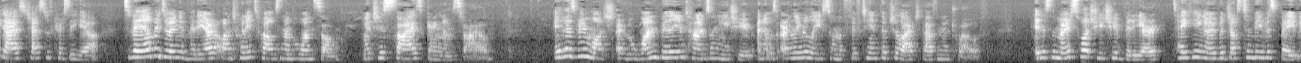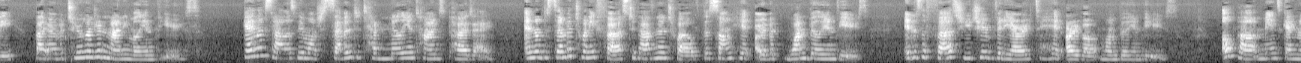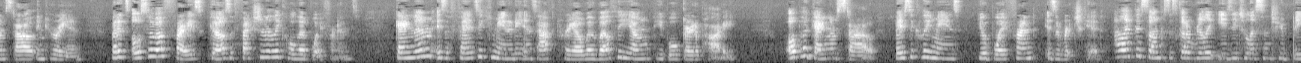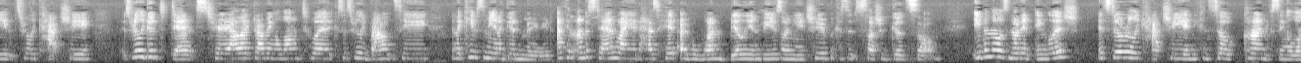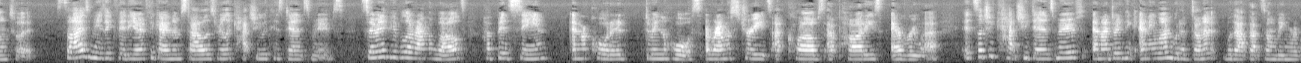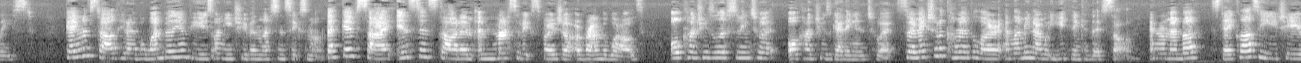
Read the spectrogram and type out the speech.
Hey guys, Chats with Chrissie here. Today I'll be doing a video on 2012's number one song, which is Psy's Gangnam Style. It has been watched over 1 billion times on YouTube and it was only released on the 15th of July 2012. It is the most watched YouTube video, taking over Justin Bieber's Baby by over 290 million views. Gangnam Style has been watched 7 to 10 million times per day. And on December 21st, 2012, the song hit over 1 billion views. It is the first YouTube video to hit over 1 billion views. Oppa means Gangnam Style in Korean, but it's also a phrase girls affectionately call their boyfriends. Gangnam is a fancy community in South Korea where wealthy young people go to party. Oppa Gangnam Style basically means your boyfriend is a rich kid. I like this song because it's got a really easy to listen to beat, it's really catchy, it's really good to dance to. I like driving along to it because it's really bouncy and it keeps me in a good mood. I can understand why it has hit over 1 billion views on YouTube because it's such a good song. Even though it's not in English, it's still really catchy and you can still kind of sing along to it. Psy's music video for Gangnam Style is really catchy with his dance moves. So many people around the world have been seen and recorded doing the horse around the streets, at clubs, at parties, everywhere. It's such a catchy dance move and I don't think anyone would have done it without that song being released. Gangnam Style hit over 1 billion views on YouTube in less than 6 months. That gave Psy instant stardom and massive exposure around the world. All countries are listening to it, all countries are getting into it. So make sure to comment below and let me know what you think of this song. And remember, stay classy YouTube!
